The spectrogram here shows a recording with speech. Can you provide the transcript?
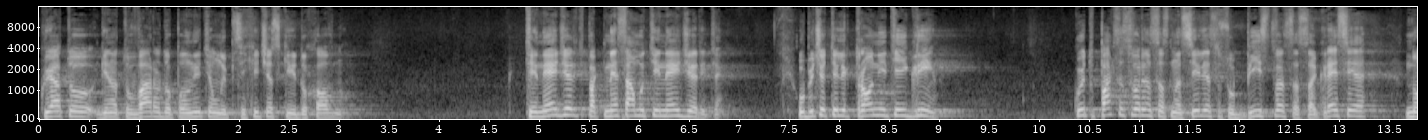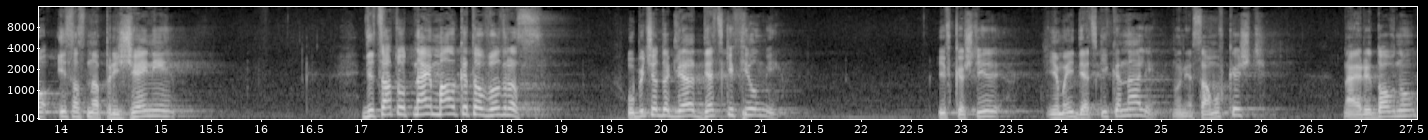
която ги натоварва допълнително и психически и духовно. Тинейджерите, пък не само тинейджерите, обичат електронните игри, които пак са свързани с насилие, с убийства, с агресия, но и с напрежение – Децата от най-малката възраст обичат да гледат детски филми. И вкъщи има и детски канали, но не само вкъщи. Най-редовно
